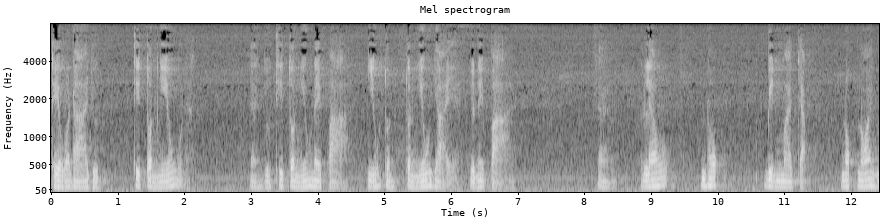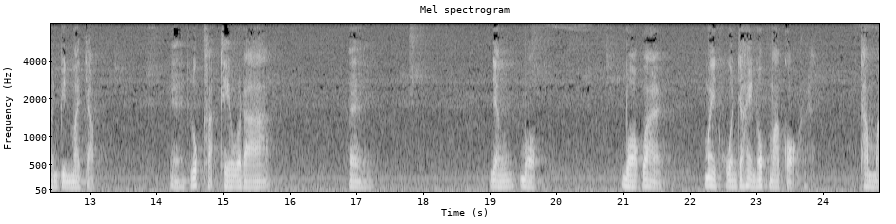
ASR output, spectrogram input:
เทวดาอยู่ที่ต้นงิ้วนะอยู่ที่ต้นงิ้วในป่างิ้วต้นต้นงิ้วใหญ่อยู่ในป่าแล้วนกบินมาจับ นกน้อยมันบินมาจับลุกขะเทวดา ยังบอกบอกว่าไม่ควรจะให้นกมาเกาะทำไม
